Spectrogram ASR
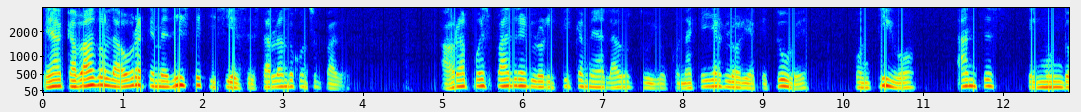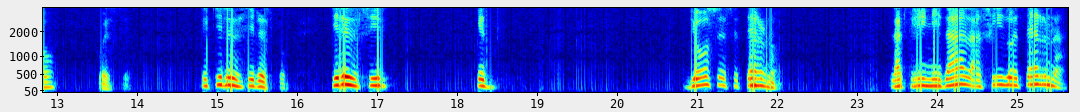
he acabado la obra que me diste quisiese, está hablando con su Padre Ahora pues, Padre, glorifícame al lado tuyo con aquella gloria que tuve contigo antes que el mundo fuese. ¿Qué quiere decir esto? Quiere decir que Dios es eterno. La Trinidad ha sido eterna.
